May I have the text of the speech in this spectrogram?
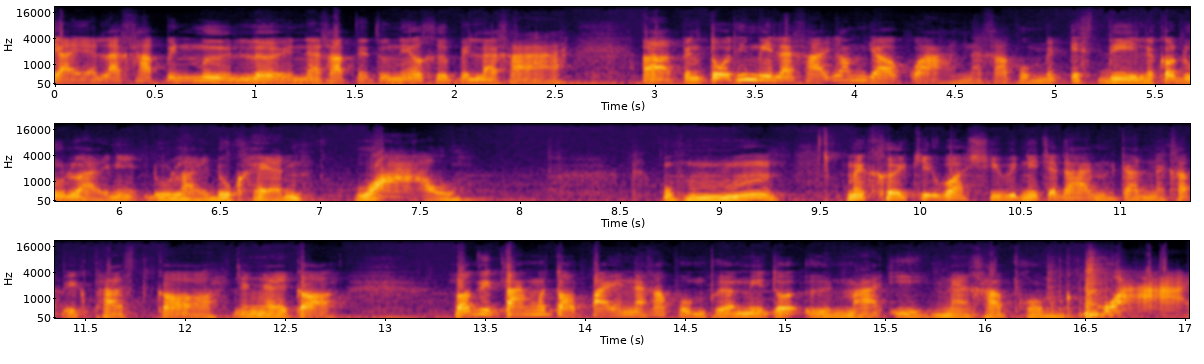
หญ่ๆอะราคาเป็นหมื่นเลยนะครับแต่ตัวนี้ก็คือเป็นราคาอ่าเป็นตัวที่มีราคาย่อมเยาวกว่านะครับผมเป็น SD แล้วก็ดูไหลนี่ดูไหลดูแขน ว้าวอื้หือไม่เคยคิดว่าชีวิตนี้จะได้เหมือนกันนะครับ X Plus ก็ยังไงก็ ราติดตามกันต่อไปนะครับผมเผื่อมีตัวอื่นมาอีกนะครับผมว้าย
